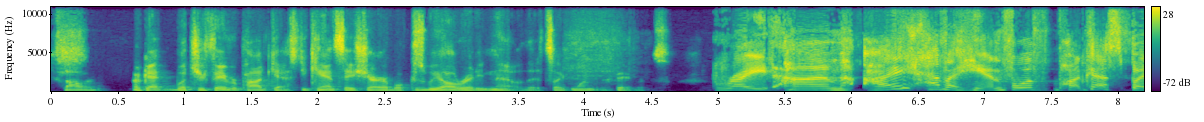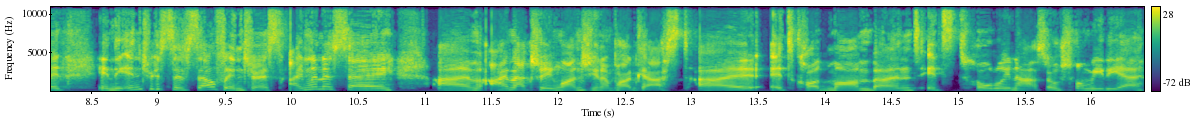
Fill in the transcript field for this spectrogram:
Solid. Okay, what's your favorite podcast? You can't say shareable because we already know that it's like one of your favorites. Right. Um, I have a handful of podcasts, but in the interest of self interest, I'm going to say um, I'm actually launching a podcast. Uh, it's called Mom Buns. It's totally not social media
